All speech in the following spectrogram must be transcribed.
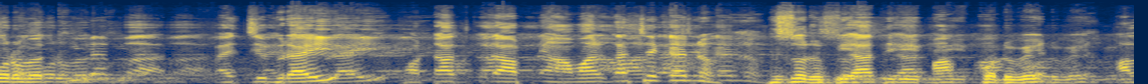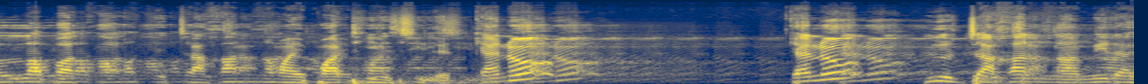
করব, কি ব্যাপার? হঠাৎ করে আপনি আমার কাছে কেন হুজুর করবেন? আল্লাহ পাক আমাকে জাহান্নামায় পাঠিয়েছিলেন। কেন? কেন? হুজুর, জাহান্নামীরা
